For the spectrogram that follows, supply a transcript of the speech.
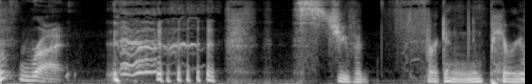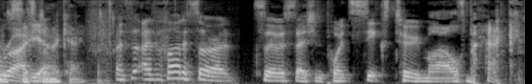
right. Stupid freaking imperial right, system. Yeah, okay. I, th- I thought I saw a service station 0.62 miles back.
